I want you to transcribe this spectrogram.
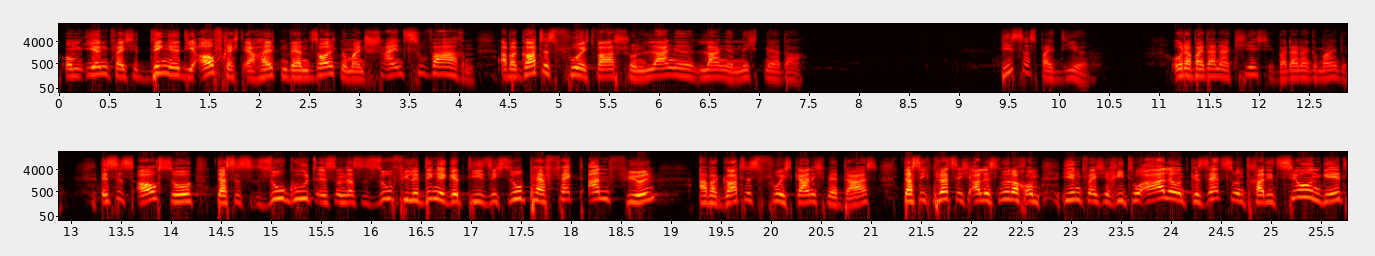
um irgendwelche Dinge, die aufrechterhalten werden sollten, um einen Schein zu wahren. Aber Gottesfurcht war schon lange, lange nicht mehr da. Wie ist das bei dir? Oder bei deiner Kirche, bei deiner Gemeinde? Ist es auch so, dass es so gut ist und dass es so viele Dinge gibt, die sich so perfekt anfühlen, aber Gottes Furcht gar nicht mehr da ist, dass sich plötzlich alles nur noch um irgendwelche Rituale und Gesetze und Traditionen geht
